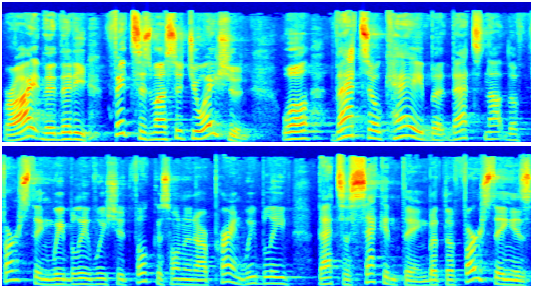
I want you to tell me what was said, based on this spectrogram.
right? That, that He fixes my situation. Well, that's okay, but that's not the first thing we believe we should focus on in our praying. We believe that's a second thing. But the first thing is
